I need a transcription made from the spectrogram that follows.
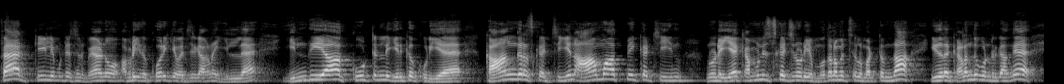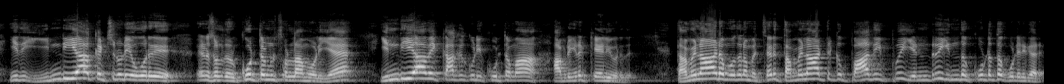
ஃபேர் டீ லிமிடேஷன் வேணும் அப்படிங்கிற கோரிக்கை வச்சிருக்காங்கன்னா இல்லை. இந்தியா கூட்டணியில் இருக்கக்கூடிய காங்கிரஸ் கட்சியின் ஆம் ஆத்மி கட்சியினுடைய கம்யூனிஸ்ட் கட்சியினுடைய முதலமைச்சர் மட்டும்தான் இதில் கலந்து கொண்டிருக்காங்க. இது இந்தியா கட்சியினுடைய ஒரு என்ன சொல்றது ஒரு கூட்டம்னு சொல்லாம ஒழிய இந்தியாவை காக்கக்கூடிய கூட்டமா அப்படிங்கிற கேள்வி வருது. தமிழ்நாடு முதலமைச்சர் தமிழ்நாட்டுக்கு பாதிப்பு என்று இந்த கூட்டத்தை கூட்டியிருக்காரு.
